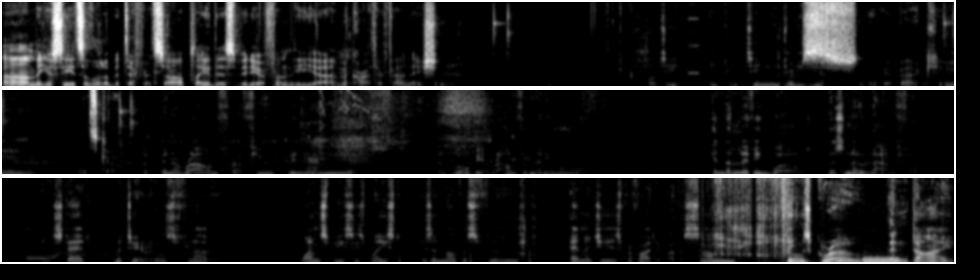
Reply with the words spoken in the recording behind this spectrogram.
um, but you'll see it's a little bit different. So I'll play this video from the uh, MacArthur Foundation. And continue to Oops, let me get back here. Let's go. Have been around for a few billion years and will be around for many more. In the living world, there's no landfill. Instead, materials flow. One species' waste is another's food. Energy is provided by the sun. Things grow, then die,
